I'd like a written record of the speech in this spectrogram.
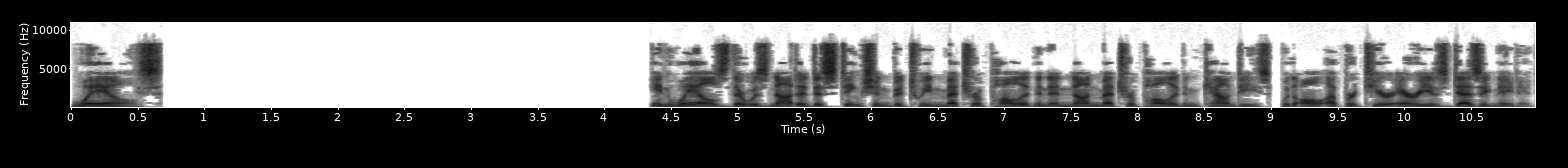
Wales In Wales there was not a distinction between metropolitan and non-metropolitan counties, with all upper-tier areas designated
